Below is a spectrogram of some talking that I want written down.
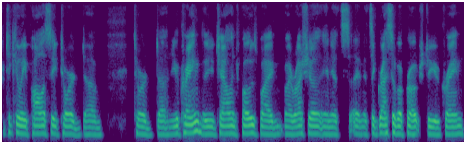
particularly policy toward um, toward uh, Ukraine, the challenge posed by by Russia in its in its aggressive approach to Ukraine,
